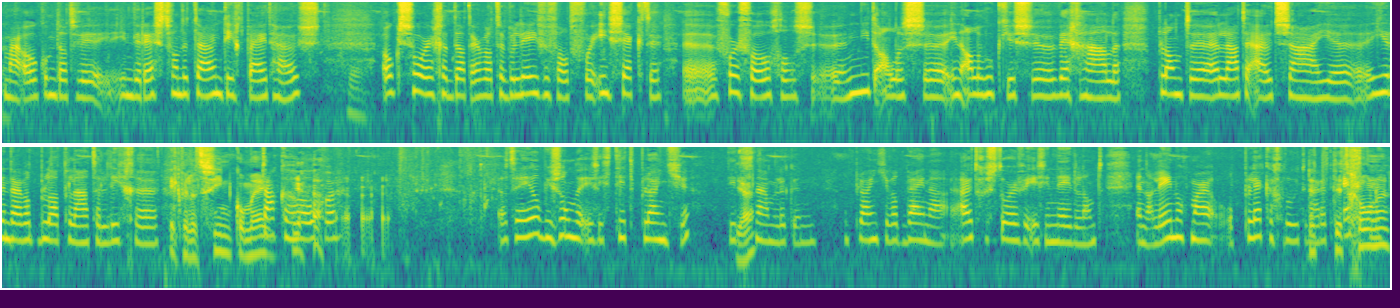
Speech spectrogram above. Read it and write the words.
Maar ook omdat we in de rest van de tuin, dicht bij het huis... Ja. ook zorgen dat er wat te beleven valt voor insecten, uh, voor vogels. Uh, niet alles uh, in alle hoekjes weghalen. Planten laten uitzaaien. Hier en daar wat blad laten liggen. Ik wil het zien, kom mee. Takken hopen. Ja. Wat heel bijzonder is, is dit plantje. Dit is namelijk een, een, plantje wat bijna uitgestorven is in Nederland. En alleen nog maar op plekken groeit waar dit, het dit echte, groene?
